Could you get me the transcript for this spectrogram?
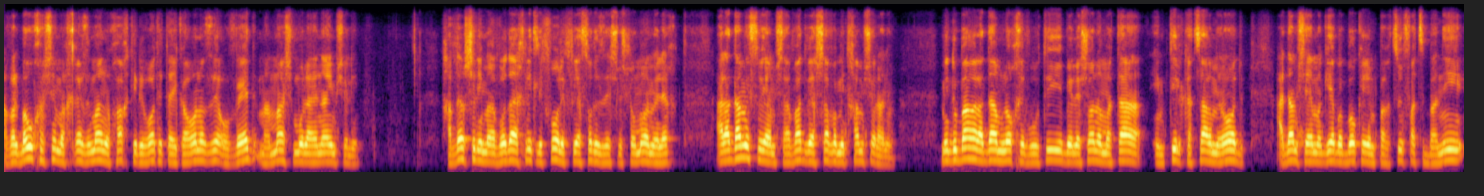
אבל ברוך השם אחרי זמן הוכחתי לראות את העיקרון הזה עובד ממש מול העיניים שלי. חבר שלי מהעבודה החליט לפעול לפי הסוד הזה של שלמה המלך על אדם מסוים שעבד וישב במתחם שלנו. מדובר על אדם לא חברותי, בלשון המעטה, עם טיל קצר מאוד, אדם שהיה מגיע בבוקר עם פרצוף עצבני,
